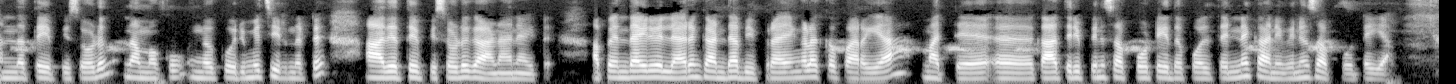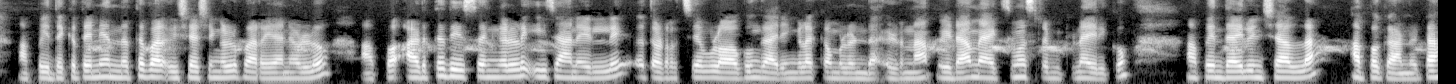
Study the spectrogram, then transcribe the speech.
അന്നത്തെ എപ്പിസോഡ് നമുക്ക് നിങ്ങൾക്ക് ഒരുമിച്ച് ഇരുന്നിട്ട് ആദ്യത്തെ എപ്പിസോഡ് കാണാനായിട്ട്. അപ്പൊ എന്തായാലും എല്ലാരും കണ്ട അഭിപ്രായങ്ങളൊക്കെ പറയാ. മറ്റേ കാത്തിരിപ്പിന് സപ്പോർട്ട് ചെയ്ത പോലെ തന്നെ കനിവിനും സപ്പോർട്ട് ചെയ്യാം. അപ്പൊ ഇതൊക്കെ തന്നെ ഇന്നത്തെ വിശേഷങ്ങൾ പറയാനുള്ളൂ. അപ്പോൾ അടുത്ത ദിവസങ്ങളിൽ ഈ ചാനലിൽ തുടർച്ച വ്ളോഗും കാര്യങ്ങളൊക്കെ നമ്മൾ ഇടണം. ഇടാൻ മാക്സിമം ശ്രമിക്കണമായിരിക്കും. അപ്പോൾ എന്തായാലും ഇൻഷാല്ല അപ്പോൾ കാണും കേട്ടോ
